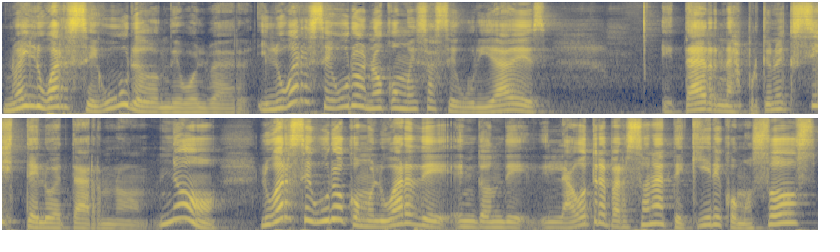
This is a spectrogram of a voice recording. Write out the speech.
No hay lugar seguro donde volver. Y lugar seguro no como esas seguridades eternas, porque no existe lo eterno. No, lugar seguro como lugar de en donde la otra persona te quiere como sos,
